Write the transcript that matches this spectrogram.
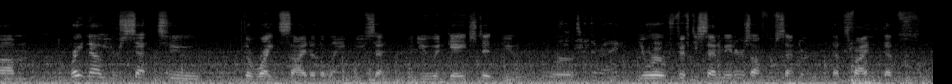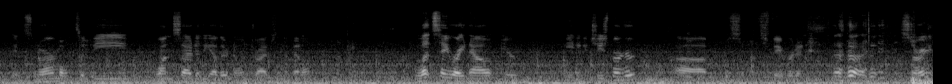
Um, right now you're set to the right side of the lane. You set when you engaged it, you were to the right. you were 50 centimeters off of center. That's fine. That's it's normal to be one side or the other. No one drives in the middle. Let's say right now you're eating a cheeseburger, um, someone's favorite in story.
